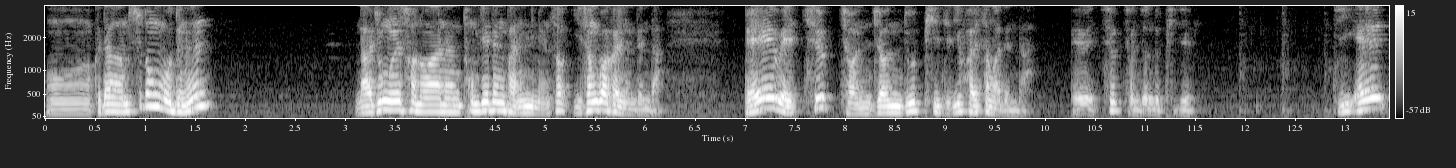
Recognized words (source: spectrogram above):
어, 그 다음 수동 모드는 나중을 선호하는 통제된 반응이면서 이성과 관련된다. 배 외측 전전두 피질이 활성화된다. 배외측 전전두 피질. DL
